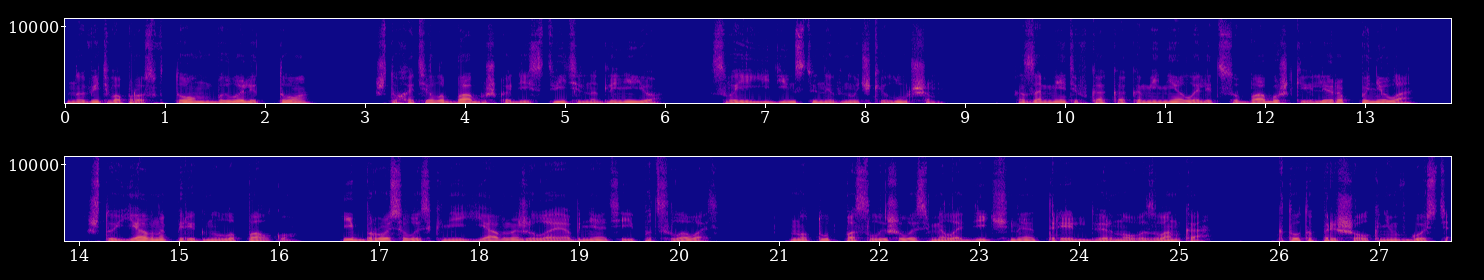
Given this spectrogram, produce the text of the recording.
Но ведь вопрос в том, было ли то, что хотела бабушка действительно для нее, своей единственной внучке лучшим. Заметив, как окаменело лицо бабушки, Лера поняла, что явно перегнула палку и бросилась к ней, явно желая обнять и поцеловать. Но тут послышалась мелодичная трель дверного звонка. Кто-то пришел к ним в гости.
